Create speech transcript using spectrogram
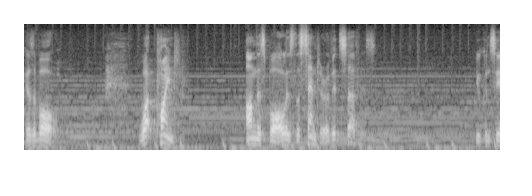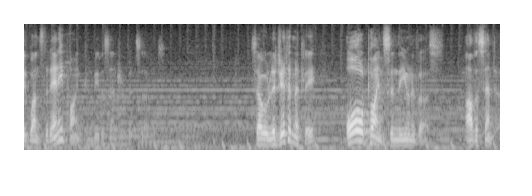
Here's a ball. What point on this ball is the center of its surface? You can see at once that any point can be the center of its surface. So, legitimately, all points in the universe are the center.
